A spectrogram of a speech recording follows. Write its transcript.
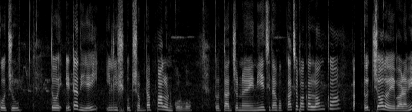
কচু। তো এটা দিয়েই ইলিশ উৎসবটা পালন করব। তো তার জন্য নিয়েছি, দেখো, কাঁচা পাকা লঙ্কা তো চলো এবার আমি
